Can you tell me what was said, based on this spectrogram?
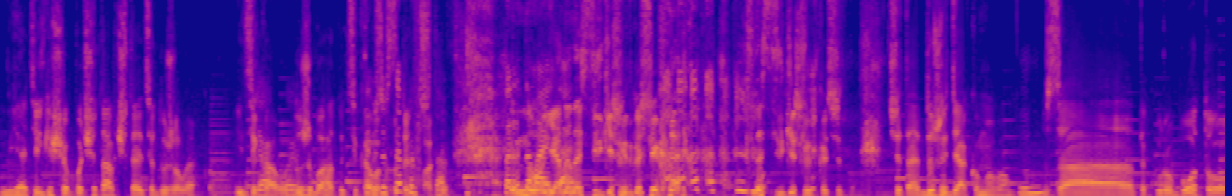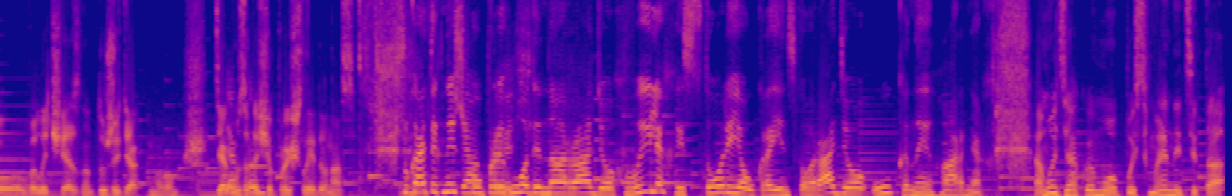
Я тільки що почитав, читається дуже легко і цікаво. Дякую. Дуже багато Ти цікавих вже все крутих прочитав. фактів. Передавай ну я не далі. настільки швидко чекаю. настільки швидко чит- читаю. Дуже дякуємо вам Мгм. за таку роботу величезну. Дуже дякуємо вам. Дякуємо за те, Дякую. що прийшли до нас. Шукайте книжку Дякую Пригоди щиро. на радіохвилях. Історія українського радіо у книгарнях. А ми дякуємо письменниці та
